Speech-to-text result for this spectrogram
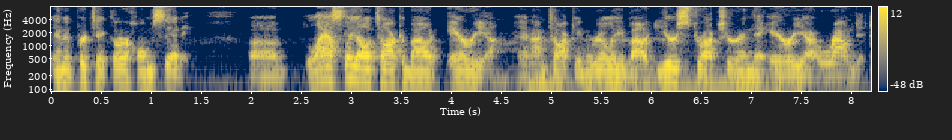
in a particular home setting. Uh, lastly, I'll talk about area, and I'm talking really about your structure and the area around it.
